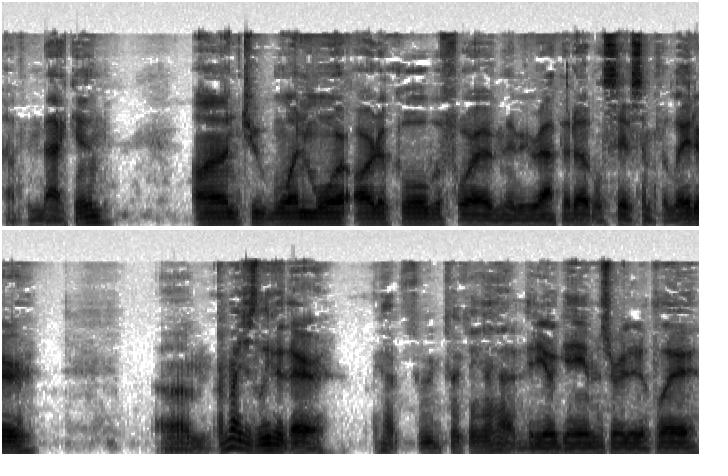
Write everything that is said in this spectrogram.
hopping back in. On to one more article before I maybe wrap it up. We'll save some for later. Um, I might just leave it there. I got food cooking. I got video games ready to play.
